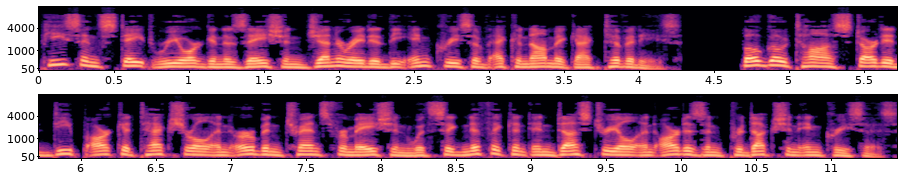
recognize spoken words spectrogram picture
Peace and state reorganization generated the increase of economic activities. Bogotá started deep architectural and urban transformation with significant industrial and artisan production increases.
